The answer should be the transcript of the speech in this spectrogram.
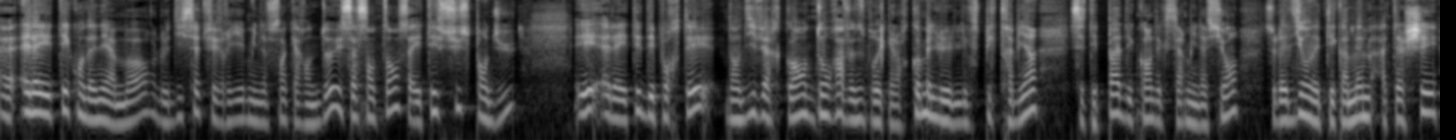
Euh, elle a été condamnée à mort le 17 février 1942 et sa sentence a été suspendue et elle a été déportée dans divers camps, dont Ravensbrück. Alors, comme elle l'explique très bien, c'était pas des camps d'extermination. Cela dit, on était quand même attaché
